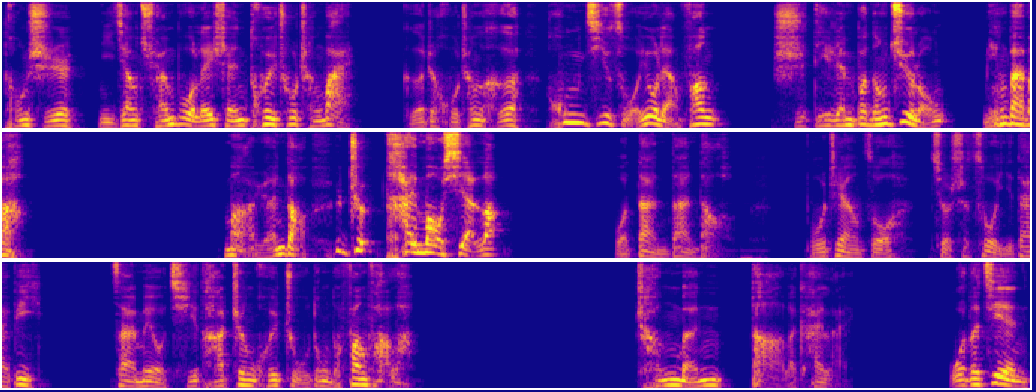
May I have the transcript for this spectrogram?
同时你将全部雷神推出城外，隔着护城河轰击左右两方，使敌人不能聚拢，明白吗？马原道：“这太冒险了。”我淡淡道：“不这样做就是坐以待毙，再没有其他争回主动的方法了。”城门打了开来，我的剑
